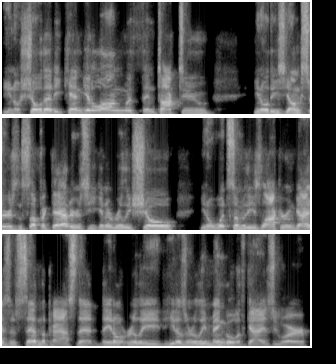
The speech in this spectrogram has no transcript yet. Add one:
you know, show that he can get along with and talk to, you know, these youngsters and stuff like that, or is he going to really show, you know, what some of these locker room guys have said in the past that they don't really, he doesn't really mingle with guys who are,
